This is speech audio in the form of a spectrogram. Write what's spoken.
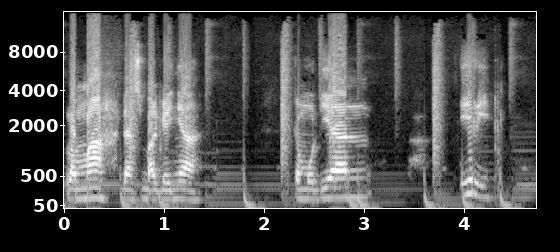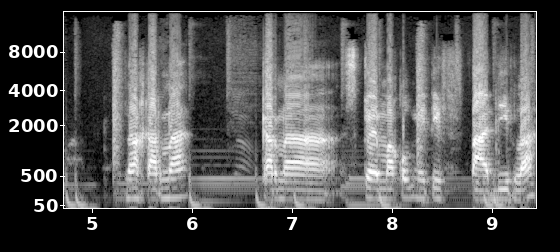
lemah dan sebagainya. Kemudian iri. Nah karena karena skema kognitif tadilah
